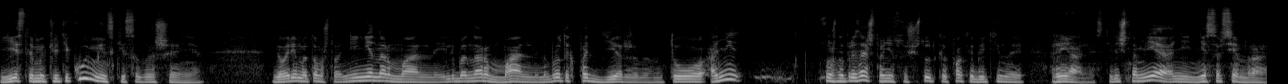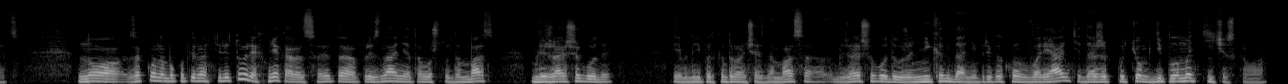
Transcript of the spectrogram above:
если мы критикуем Минские соглашения, говорим о том, что они ненормальные, либо нормальные, наоборот, их поддерживаем, то они нужно признать, что они существуют как факт объективной реальности. Лично мне они не совсем нравятся. Но закон об оккупированных территориях, мне кажется, это признание того, что Донбасс в ближайшие годы, я имею в виду неподконтрольная часть Донбасса, в ближайшие годы уже никогда, ни при каком варианте, даже путем дипломатического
